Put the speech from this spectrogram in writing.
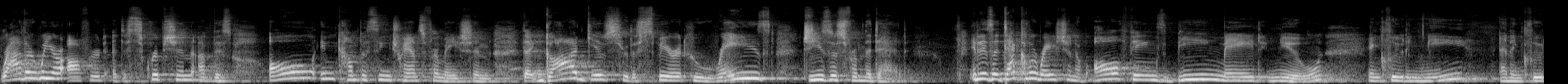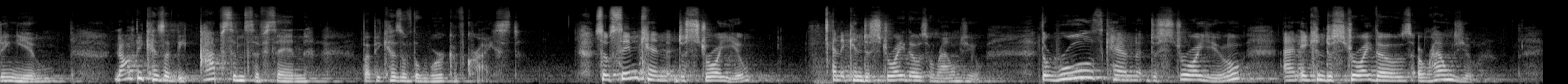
Rather, we are offered a description of this all encompassing transformation that God gives through the Spirit who raised Jesus from the dead. It is a declaration of all things being made new, including me and including you, not because of the absence of sin, but because of the work of Christ. So sin can destroy you, and it can destroy those around you. The rules can destroy you, and it can destroy those around you.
